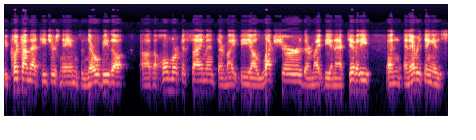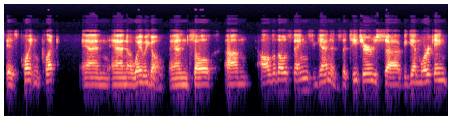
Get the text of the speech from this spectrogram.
You click on that teacher's names, and there will be the uh, the homework assignment. There might be a lecture. There might be an activity, and and everything is is point and click, and and away we go. And so um, all of those things again, as the teachers uh, begin working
